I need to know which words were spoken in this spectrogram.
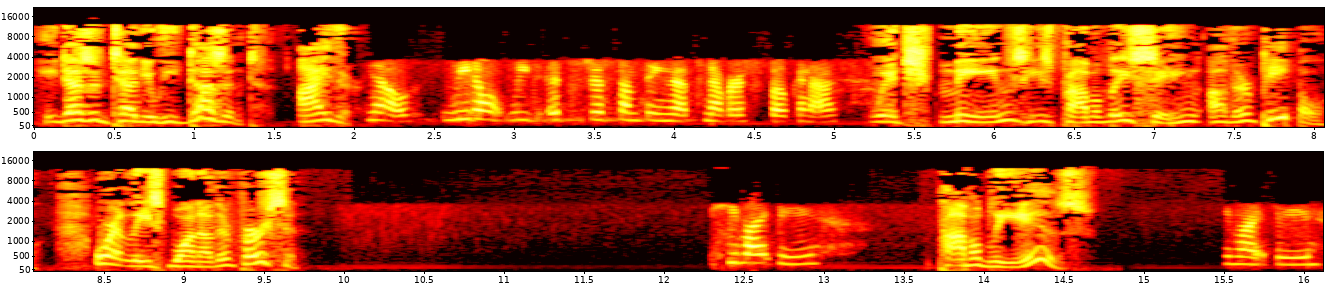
He doesn't tell you he doesn't either. No, we don't. We. It's just something that's never spoken of. Which means he's probably seeing other people. Or at least one other person. He might be. Probably is. He might be.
